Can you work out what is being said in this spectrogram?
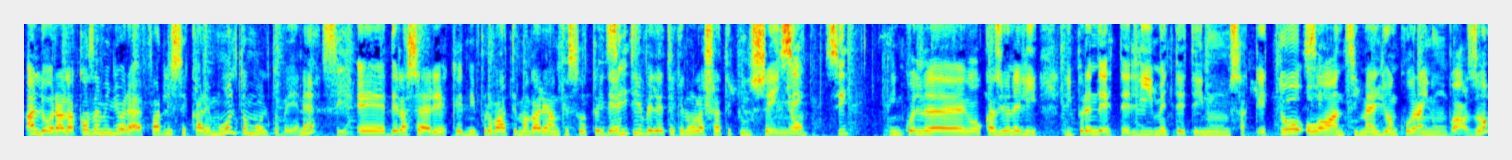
Allora la cosa migliore è farli seccare molto molto bene Sì. e della serie che li provate magari anche sotto i denti e vedete che non lasciate più il segno. Sì, sì. In quell'occasione lì li prendete, li mettete in un sacchetto Sì. o anzi meglio ancora in un vaso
